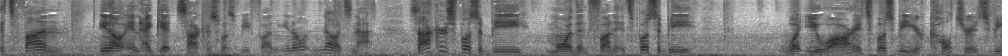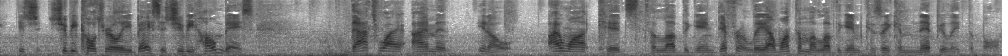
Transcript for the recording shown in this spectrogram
it's fun, you know. And I get soccer's supposed to be fun, you know. No, it's not. Soccer's supposed to be more than fun. It's supposed to be what you are. It's supposed to be your culture. It should be it should be culturally based. It should be home based. That's why I'm a you know I want kids to love the game differently. I want them to love the game because they can manipulate the ball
